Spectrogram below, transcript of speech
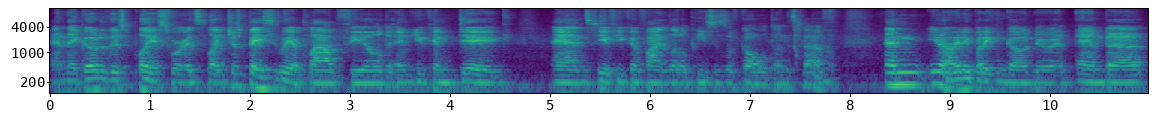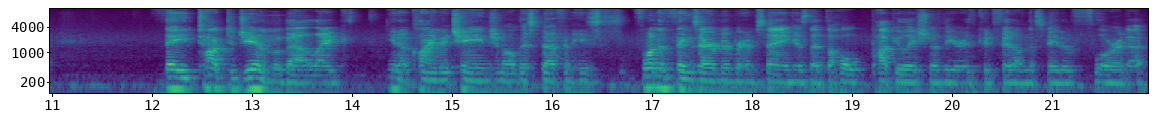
And they go to this place where it's like just basically a plowed field, and you can dig and see if you can find little pieces of gold and stuff. And you know anybody can go and do it. And uh, they talk to Jim about like you know climate change and all this stuff, and he's one of the things I remember him saying is that the whole population of the Earth could fit on the state of Florida,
